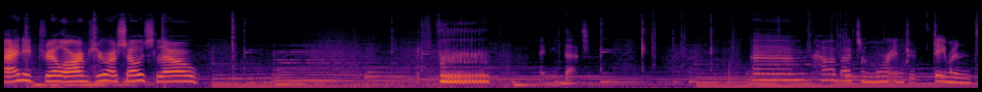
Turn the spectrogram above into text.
I need drill arms. You are so slow. About some more entertainment?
